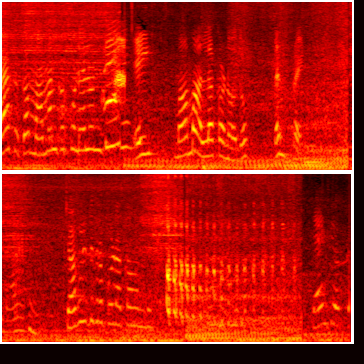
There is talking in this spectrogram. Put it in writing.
ಯಾಕಕ್ಕ ಮಾಮನ್ ಕರ್ಕೊಂಡು ಎಲ್ಲುಂಟಿ ಏಯ್ ಮಾಮ ಅಲ್ಲ ಕಾಣೋದು ನನ್ನ ಫ್ರೆಂಡ್ ಚಾಕ್ಲೇಟ್ ಇದ್ರೆ ಕೊಡಕ್ಕ ಒಂದು. ಥ್ಯಾಂಕ್ ಯು ಅಕ್ಕ.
